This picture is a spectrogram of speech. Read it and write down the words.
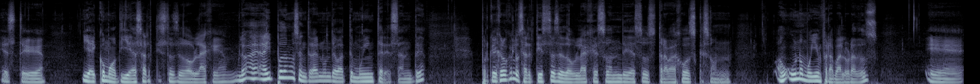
Este, y hay como 10 artistas de doblaje. Ahí podemos entrar en un debate muy interesante, porque creo que los artistas de doblaje son de esos trabajos que son, uno, muy infravalorados. Eh,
